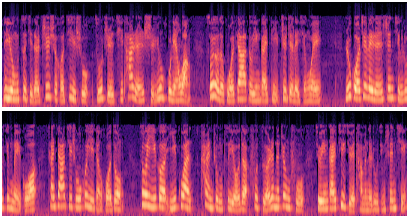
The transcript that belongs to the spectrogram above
利用自己的知识和技术阻止其他人使用互联网，所有的国家都应该抵制这类行为。如果这类人申请入境美国、参加技术会议等活动，作为一个一贯看重自由的负责任的政府，就应该拒绝他们的入境申请。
